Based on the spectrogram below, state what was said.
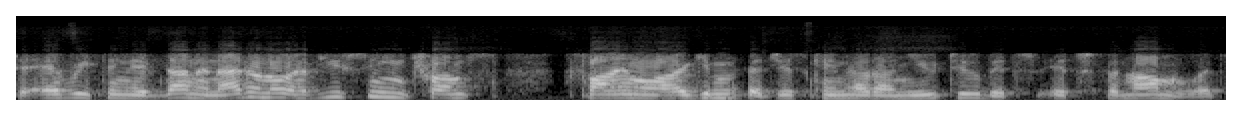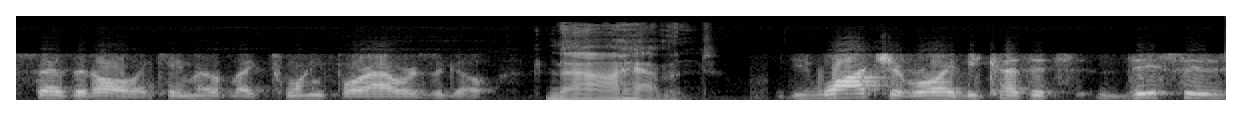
to everything they've done. And I don't know, have you seen Trump's final argument that just came out on YouTube? It's it's phenomenal. It says it all. It came out like 24 hours ago. No, I haven't. Watch it, Roy, because it's this is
